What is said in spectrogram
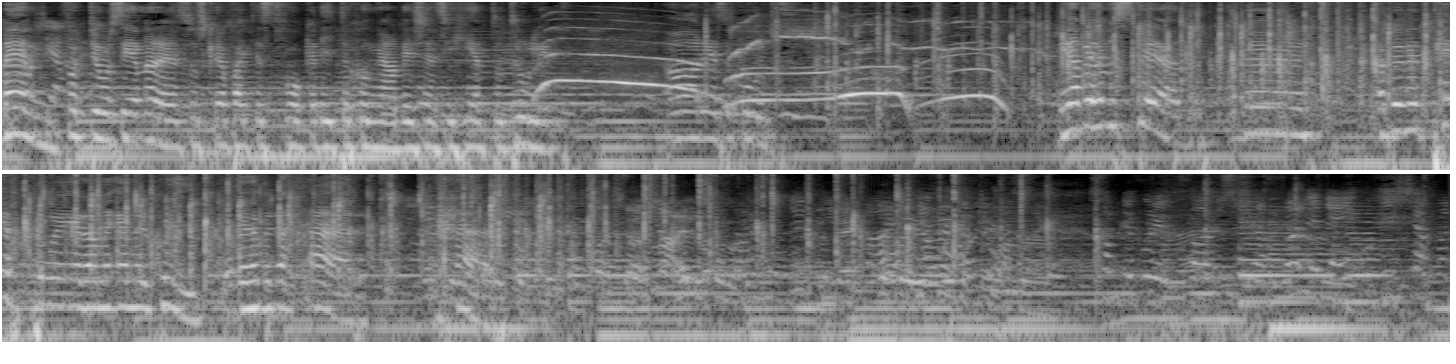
Men 40 år senare så ska jag faktiskt få åka dit och sjunga och det känns ju helt otroligt. Ja, det är så coolt. Men jag behöver stöd. Jag behöver, jag behöver pepp och eran energi. Jag behöver det här. Det här. Som för. Så jag följer dig och vi kämpar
